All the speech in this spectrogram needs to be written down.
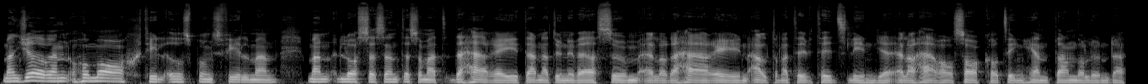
Man gör en hommage till ursprungsfilmen. Man låtsas inte som att det här är ett annat universum eller det här är en alternativ tidslinje eller här har saker och ting hänt annorlunda.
